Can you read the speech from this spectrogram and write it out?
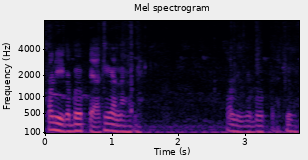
ข้อหลีดกับเบอร์แปดที่กันนะครับ ข้อหลีดกับเบอร์แปดที่กัน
